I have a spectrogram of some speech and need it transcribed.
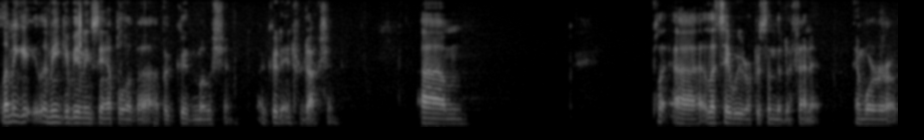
let me get, let me give you an example of a, of a good motion, a good introduction. Um, uh, let's say we represent the defendant, and we're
